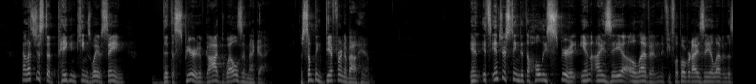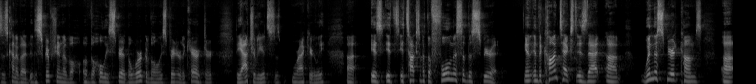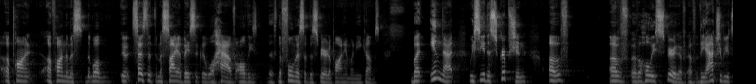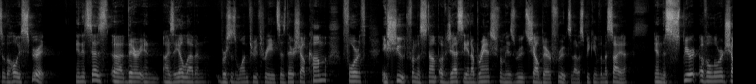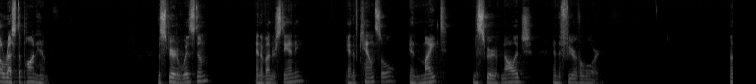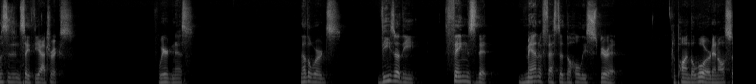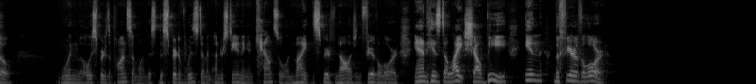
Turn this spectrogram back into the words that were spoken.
Now, that's just a pagan king's way of saying that the spirit of God dwells in that guy. There's something different about him. And it's interesting that the Holy Spirit in Isaiah 11, if you flip over to Isaiah 11, this is kind of a, description of, a, of the Holy Spirit, the work of the Holy Spirit, or the character, the attributes, more accurately, uh, is it's, it talks about the fullness of the Spirit. And, and the context is that uh, when the Spirit comes uh, upon, upon the, well, it says that the Messiah basically will have all these, the, the fullness of the Spirit upon him when he comes. But in that, we see a description of, of, of the Holy Spirit, of, of the attributes of the Holy Spirit. And it says uh, there in Isaiah 11, verses 1 through 3, it says, There shall come forth a shoot from the stump of Jesse, and a branch from his roots shall bear fruit. So that was speaking of the Messiah. And the Spirit of the Lord shall rest upon him the Spirit of wisdom and of understanding and of counsel and might and the spirit of knowledge and the fear of the Lord. Notice it didn't say theatrics, weirdness. In other words, these are the things that manifested the Holy Spirit upon the Lord and also when the Holy Spirit is upon someone, this, the spirit of wisdom and understanding and counsel and might, the spirit of knowledge and the fear of the Lord, and his delight shall be in the fear of the Lord.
